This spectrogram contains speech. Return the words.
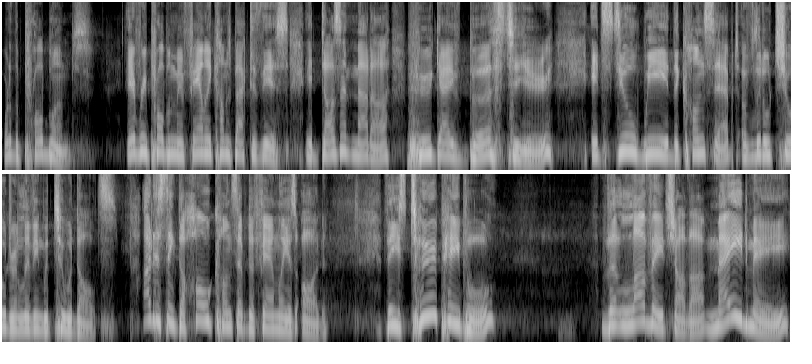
What are the problems? Every problem in family comes back to this. It doesn't matter who gave birth to you, it's still weird the concept of little children living with two adults. I just think the whole concept of family is odd. These two people that love each other made me,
